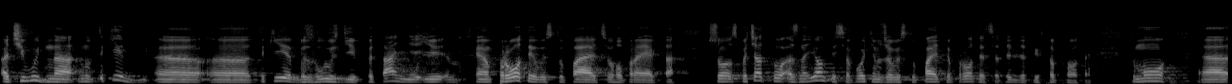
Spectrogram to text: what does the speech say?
очевидно, ну такі, е, е, такі безглузді питання і проти виступають цього проекту. Що спочатку ознайомтеся, потім вже виступайте проти. Це для тих, хто проти. Тому, е,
